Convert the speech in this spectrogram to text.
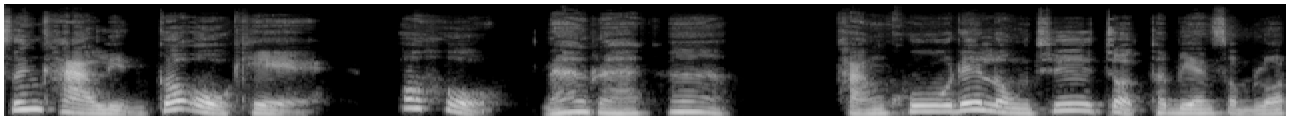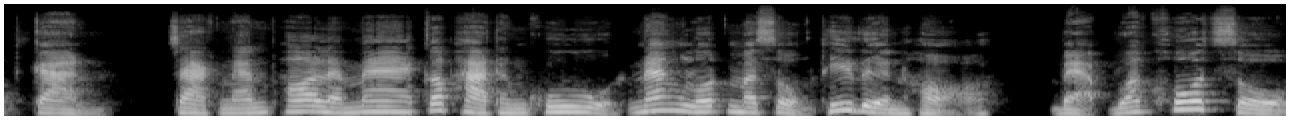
ซึ่งคารินก็โอเค โอ้โห น่ารักมากทั้งคู่ได้ลงชื่อจดทะเบียนสมรสกัน จากนั้นพ่อและแม่ก็พาทั้งคู่นั่งรถมาส่งที่เรือนหอ แบบว่าโคตรโสม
